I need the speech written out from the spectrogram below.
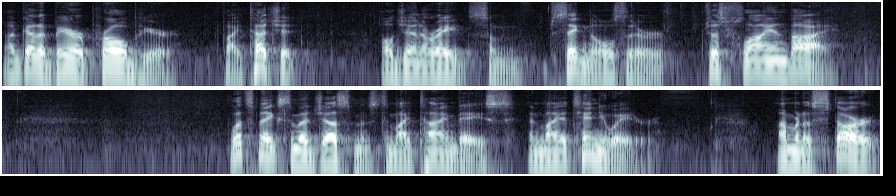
I've got a bare probe here. If I touch it, I'll generate some signals that are just flying by. Let's make some adjustments to my time base and my attenuator. I'm going to start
